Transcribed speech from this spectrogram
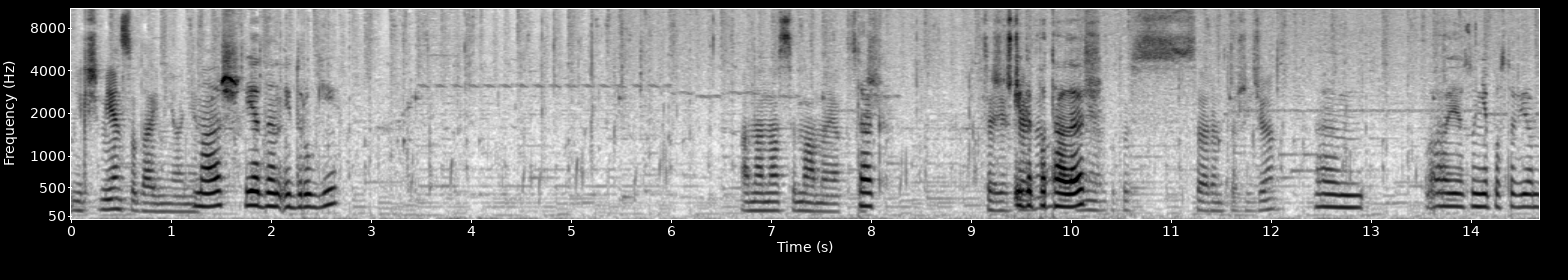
Niech się mięso daj mi, a nie. Masz jeden i drugi. Ananasy mamy jak coś. Tak. Chcesz jeszcze Idę po talerz. Nie, bo to z serem też idzie. Um, o Jezu, nie postawiłam.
